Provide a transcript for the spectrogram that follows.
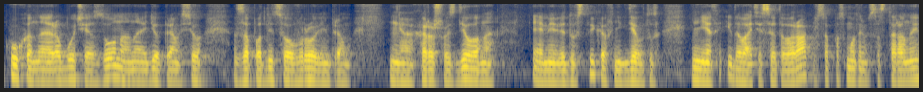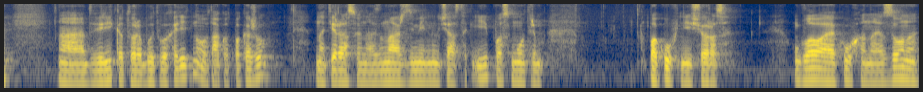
кухонная рабочая зона, она идет прям все за подлицо вровень, прям Э, хорошо сделано. Я имею в виду стыков, нигде вот тут нет. И давайте с этого ракурса посмотрим со стороны а, двери, которая будет выходить. Ну, вот так вот покажу на террасу на наш земельный участок. И посмотрим по кухне еще раз. Угловая кухонная зона.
